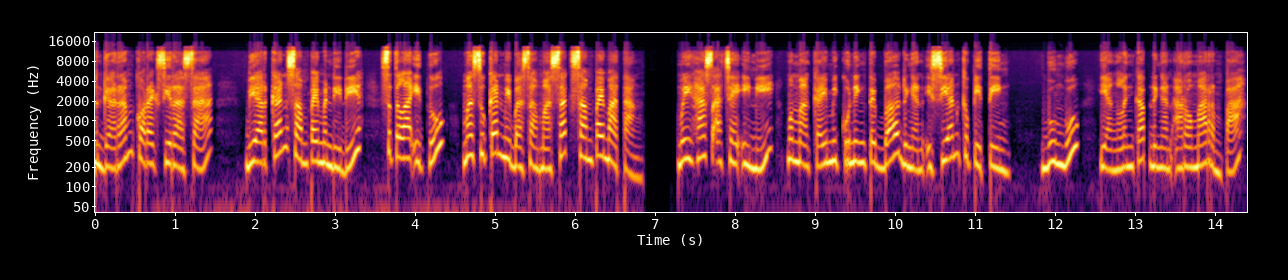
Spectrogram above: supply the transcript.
Garam koreksi rasa, biarkan sampai mendidih, setelah itu masukkan mie basah masak sampai matang. Mie khas Aceh ini memakai mie kuning tebal dengan isian kepiting. Bumbu yang lengkap dengan aroma rempah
